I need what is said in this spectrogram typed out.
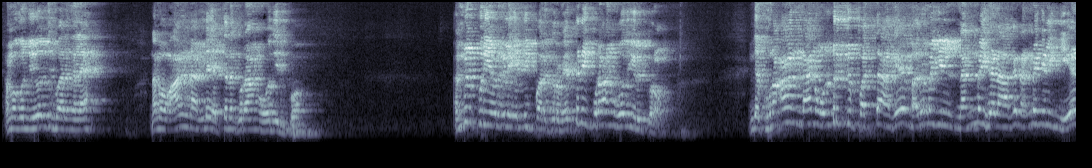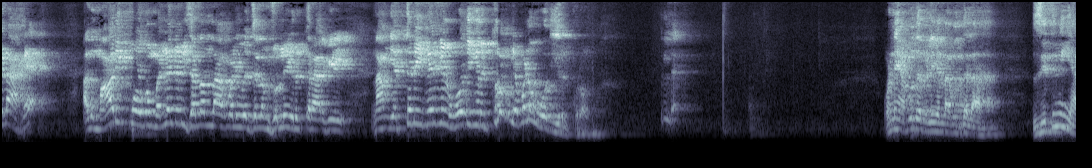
நம்ம கொஞ்சம் யோசிச்சு பாருங்களேன். நம்ம வாழ்நாளில் எத்தனை குரான் ஓதி இருப்போம் அன்பிற்குரியவர்களை எண்ணி பார்க்கிறோம். எத்தனை குரான் ஓதி இருக்கிறோம் இந்த குரான் தான் ஒன்றுக்கு பத்தாக மறுமையில் நன்மைகளாக நன்மைகளின் ஏடாக அது மாறிப்போகும் வல்லநபி ஸல்லல்லாஹு அலைஹி செல்லம் சொல்லி இருக்கிறார்கள் நாம் எத்தனை பேர்கள் ஓதி இருக்கிறோம் எவ்வளவு ஓதி இருக்கிறோம் இல்லை. உடனே அபுத வெளியில் அபுதலா ஜித்னியா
